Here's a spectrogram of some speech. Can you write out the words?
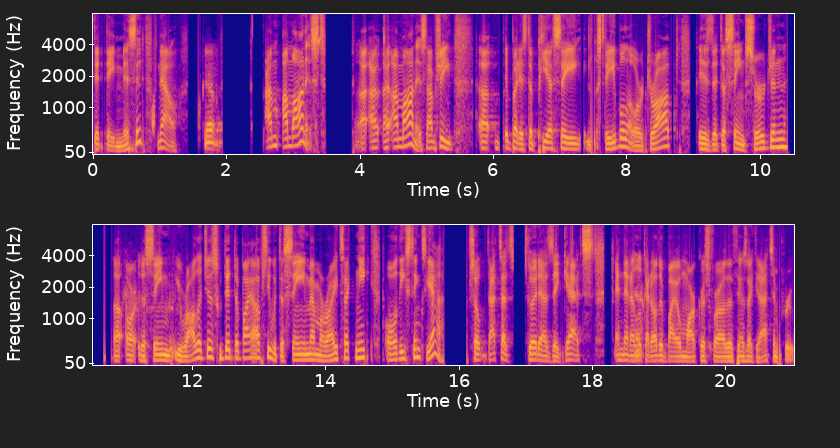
did they miss it? Now, yeah. I'm I'm honest. I, am honest. Actually, uh, but is the PSA stable or dropped? Is it the same surgeon uh, or the same urologist who did the biopsy with the same MRI technique? All these things, yeah. So that's as good as it gets. And then I look at other biomarkers for other things like that's improved.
